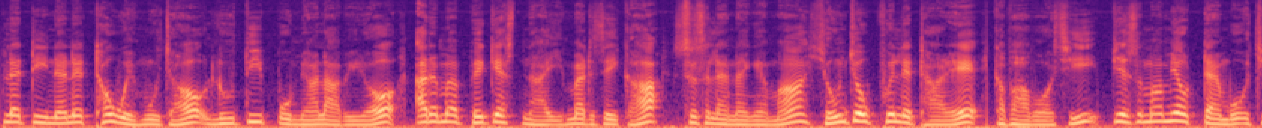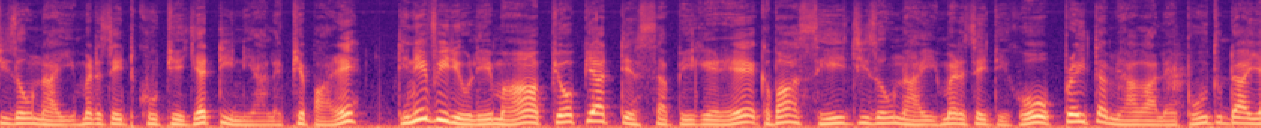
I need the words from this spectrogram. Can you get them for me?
Platinum နဲ့ထုတ်ဝေမှုကြောင့်လူသိပိုများလာပြီးတော့ Adama Biggest နာရီအမှတ်တစိတ်ကဆွစ်ဇာလန်နိုင်ငံမှာရုံးချုပ်ဖွင့်လှစ်ထားတဲ့ကမ္ဘာပေါ်ရှိပြည်စမမြောက်တန်ဖိုးအကြီးဆုံးနာရီအမှတ်တစိတ်တစ်ခုဖြစ်ရပ်တည်နေရလည်းဖြစ်ပါတယ်။ ဒီနေ့ဗီဒီယိုလေးမှာပြောပြတင်ဆက်ပေးခဲ့တဲ့ကမ္ဘာဈေးကြီးဆုံးနိုင်အမှတ်တစိတ်တွေကိုပရိသတ်များကလည်းဘူးတူတာရ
